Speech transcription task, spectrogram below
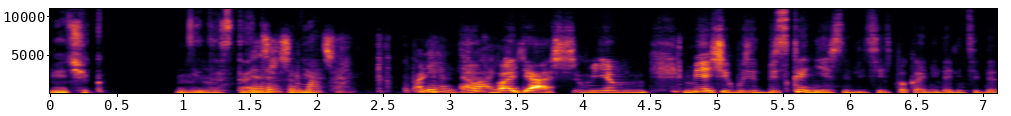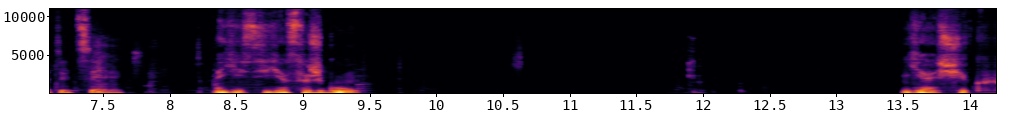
Мячик не достанет трансформация. Блин, давай. Вояж. У меня м- мячик будет бесконечно лететь, пока не долетит до той цели. А если я сожгу? Ящик.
